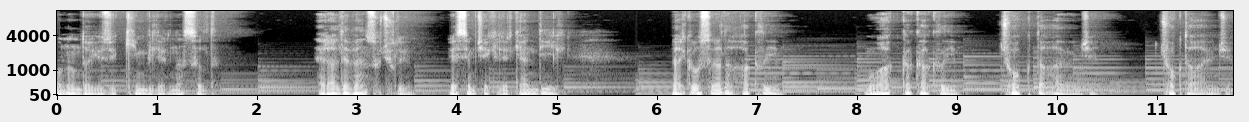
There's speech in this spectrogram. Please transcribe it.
Onun da yüzü kim bilir nasıldı. Herhalde ben suçluyum. Resim çekilirken değil. Belki o sırada haklıyım. Muhakkak haklıyım. Çok daha önce. Çok daha önce.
